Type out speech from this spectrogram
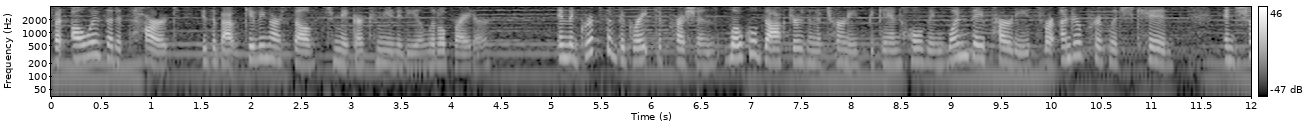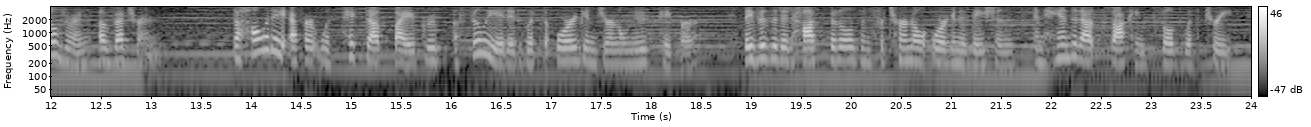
but always at its heart is about giving ourselves to make our community a little brighter. In the grips of the Great Depression, local doctors and attorneys began holding one-day parties for underprivileged kids and children of veterans. The holiday effort was picked up by a group affiliated with the Oregon Journal newspaper. They visited hospitals and fraternal organizations and handed out stockings filled with treats.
